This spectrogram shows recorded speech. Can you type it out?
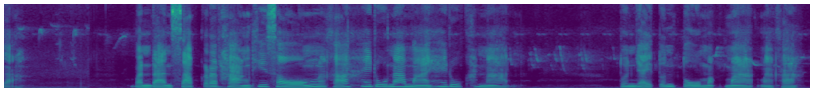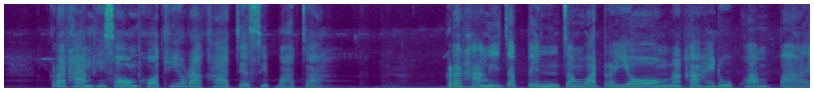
จ้ะบันดาลซับกระถางที่สองนะคะ ให้ดูหน้าไม้ให้ดูขนาด ต้นใหญ่ต้นโตมาก ๆนะคะ กระถางที่สองขอที่ราคา 70 บาทจ้ะกระถางนี้จะเป็นจังหวัดระยองนะคะ ให้ดูความป้าย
